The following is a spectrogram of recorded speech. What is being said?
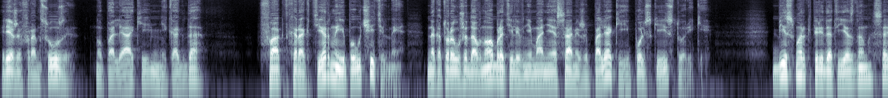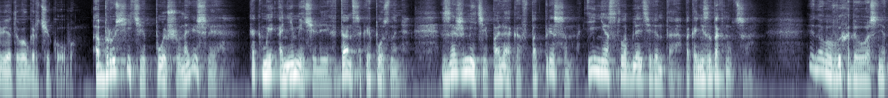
реже французы, но поляки никогда. Факт характерный и поучительный. на который уже давно обратили внимание сами же поляки и польские историки. Бисмарк перед отъездом советовал Горчакову. Обрусите Польшу на Висле, как мы онемечили их Данцик и Познань. Зажмите поляков под прессом и не ослабляйте винта, пока не задохнутся. Иного выхода у вас нет.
